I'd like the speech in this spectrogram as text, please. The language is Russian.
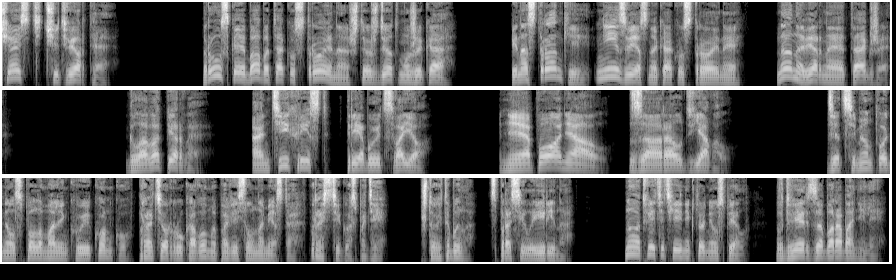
Часть четвертая. Русская баба так устроена, что ждет мужика. Иностранки неизвестно, как устроены, но, наверное, так же. Глава первая. Антихрист требует свое. «Не понял!» — заорал дьявол. Дед Семен поднял с пола маленькую иконку, протер рукавом и повесил на место. «Прости, Господи!» «Что это было?» — спросила Ирина. Но ответить ей никто не успел. В дверь забарабанили.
